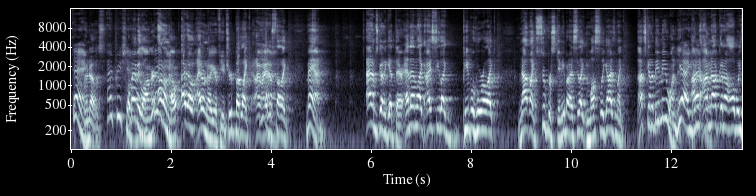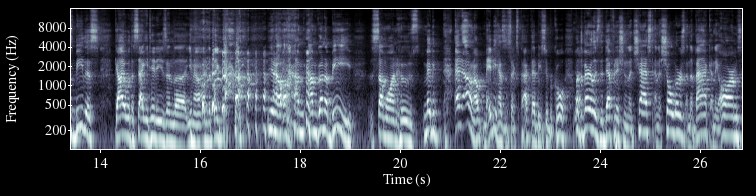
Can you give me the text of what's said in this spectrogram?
Dang. Who knows? I appreciate Or maybe man. longer. I don't know. I don't. I don't know your future, but like, I, I just thought like, man, Adam's gonna get there. And then like, I see like people who are like not like super skinny, but I see like muscly guys. I'm like, that's gonna be me one day. Yeah, I'm- I'm, not gonna always be this guy with the saggy titties and the you know and the big. you know, I'm I'm gonna be someone who's maybe and I don't know maybe has a six pack that'd be super cool but at the very least the definition in the chest and the shoulders and the back and the arms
